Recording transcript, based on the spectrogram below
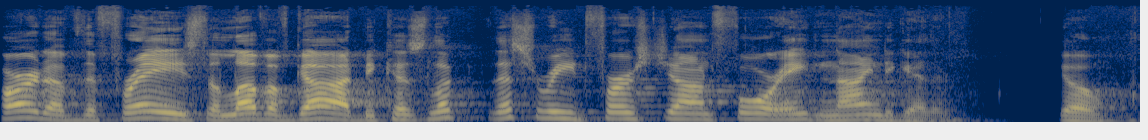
part of the phrase, the love of God, because look, let's read 1 John 4 8 and 9 together. Go.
